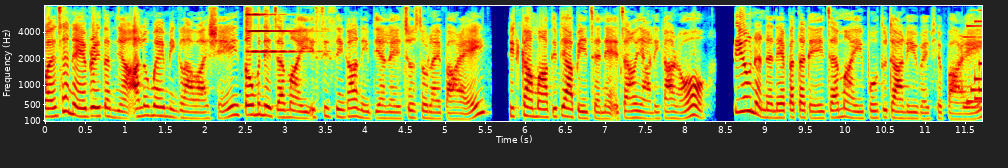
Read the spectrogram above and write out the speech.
ဝမ်ချက်နယ်ပြည်သက်များအားလုံးပဲမင်္ဂလာပါရှင်3မိနစ်ကျမှကြီးအစီအစဉ်ကနေပြန်လဲကြိုဆိုလိုက်ပါရယ်ဒီတစ်ခါမှာပြပြပေးခြင်းတဲ့အကြောင်းအရာလေးကတော့တရုတ်နန်နန်နဲ့ပတ်သက်တဲ့ကျမ်းမာရေးပိုးတုတာလေးပဲဖြစ်ပါတယ်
